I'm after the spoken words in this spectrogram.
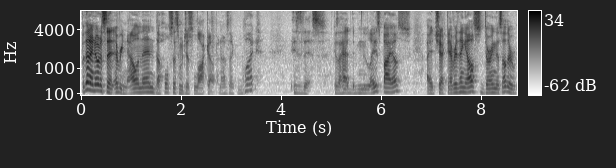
But then I noticed that every now and then the whole system would just lock up. And I was like, what is this? Because I had the latest BIOS. I had checked everything else during this other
